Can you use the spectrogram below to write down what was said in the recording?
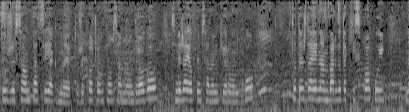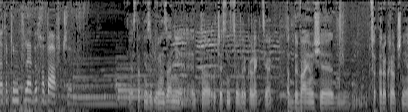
którzy są tacy jak my, którzy kroczą tą samą drogą, zmierzają w tym samym kierunku. To też daje nam bardzo taki spokój na takim tle wychowawczym. Ostatnie zobowiązanie to uczestnictwo w rekolekcjach. Odbywają się rokrocznie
